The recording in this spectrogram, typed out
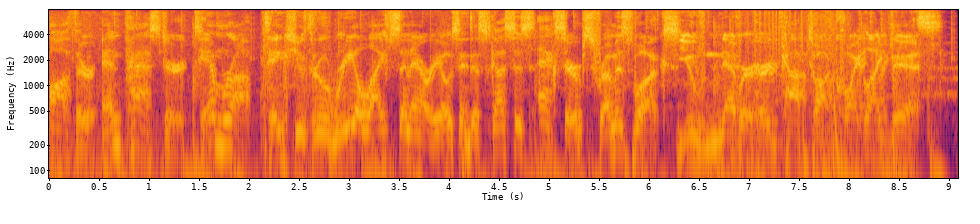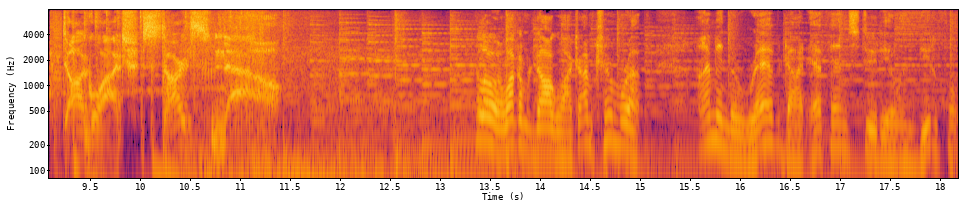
author, and pastor Tim Rupp takes you through real life scenarios and discusses excerpts from his books. You've never heard cop talk quite like this. Dog Watch starts now. Hello and welcome to Dog Watch. I'm Tim Rupp. I'm in the Rev.fm studio in beautiful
